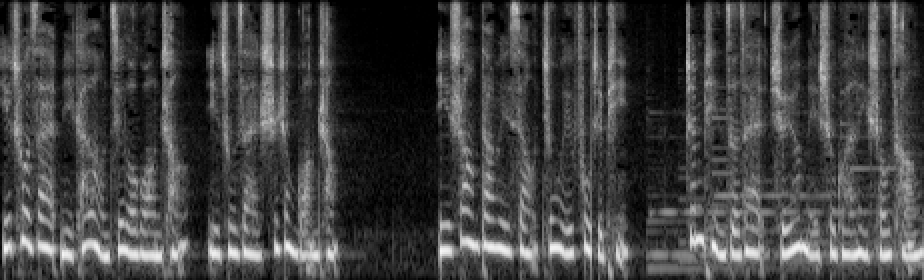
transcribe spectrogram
一处在米开朗基罗广场，一处在市政广场。以上大卫像均为复制品，真品则在学院美术馆里收藏。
